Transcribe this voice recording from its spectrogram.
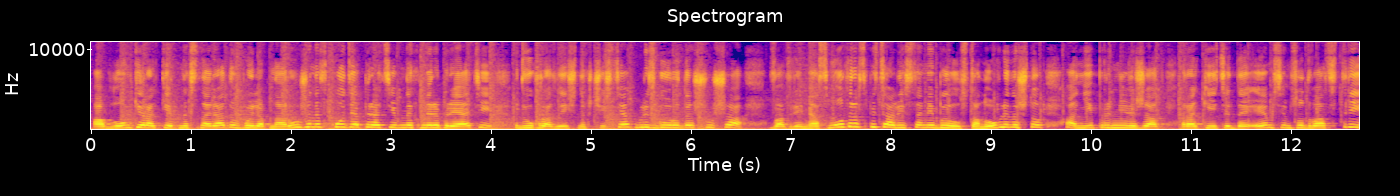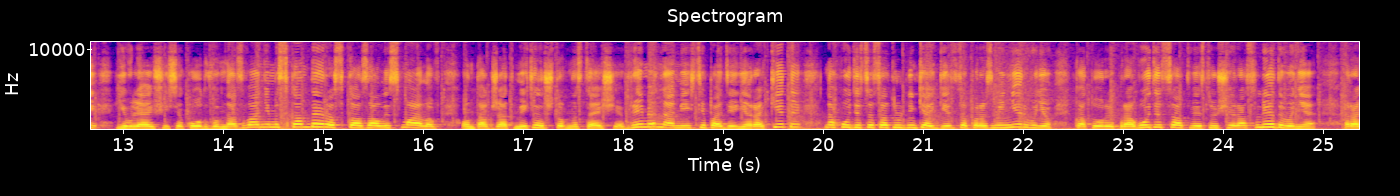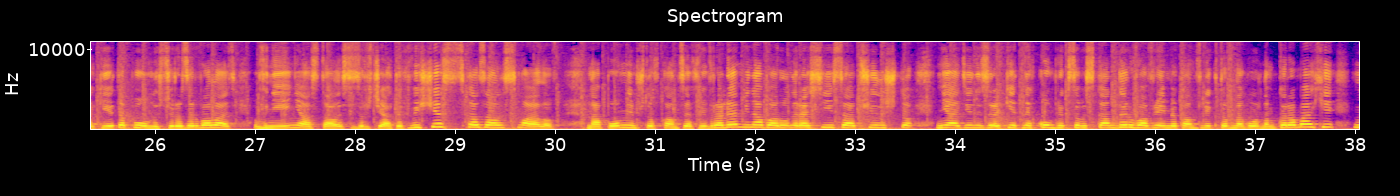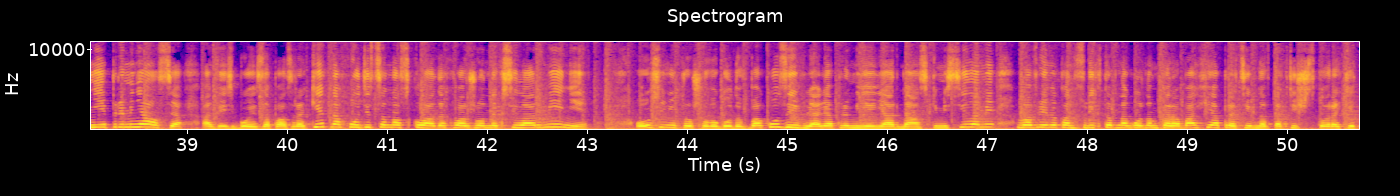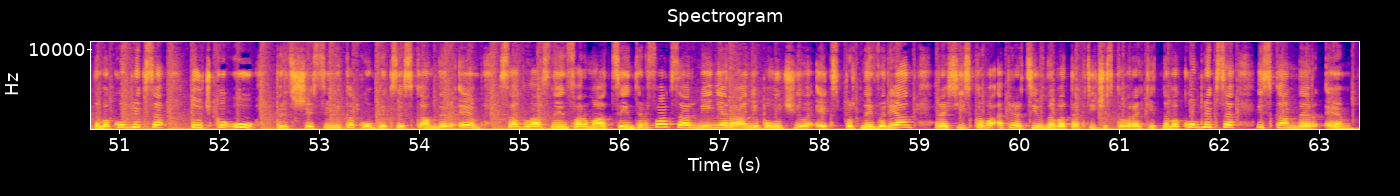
Обломки ракетных снарядов были обнаружены в ходе оперативных мероприятий в двух различных частях близ города Шуша. Во время осмотра специалистами было установлено, что они принадлежат ракете ДМ-723, являющейся кодовым названием «Искандера», сказал Исмайлов. Он также отметил, что в настоящее время на месте падения ракеты находятся сотрудники агентства по разминированию, которые проводят соответствующее расследование. Ракета полностью разорвалась, в ней не осталось взрывчатых веществ, сказал Исмайлов. Измайлов. Напомним, что в конце февраля Минобороны России сообщила, что ни один из ракетных комплексов «Искандер» во время конфликта в Нагорном Карабахе не применялся, а весь боезапас ракет находится на складах вооруженных сил Армении. Осенью прошлого года в Баку заявляли о применении армянскими силами во время конфликта в Нагорном Карабахе оперативно-тактического ракетного комплекса «У», предшественника комплекса «Искандер-М». Согласно информации Интерфакса, Армения ранее получила экспортный вариант российского оперативного тактического ракетного комплекса «Искандер-М».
